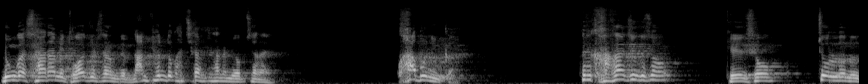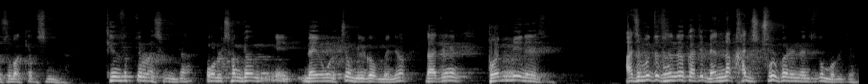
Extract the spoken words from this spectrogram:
누군가 사람이 도와줄 사람도 남편도 같이 갈 사람이 없잖아요. 과부니까. 그래서 가가지고서 계속 쫄르는 수밖에 없습니다. 계속 쫄랐습니다. 오늘 성경 내용을 쭉 읽어보면요. 나중에 번민해서 아침부터 저녁까지 맨날 같이 출근했는지도 모르죠.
